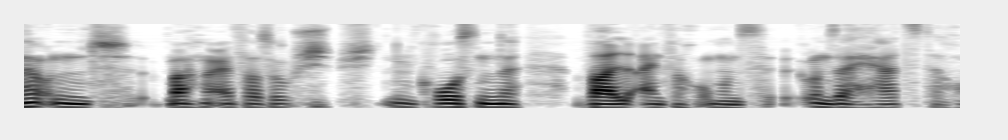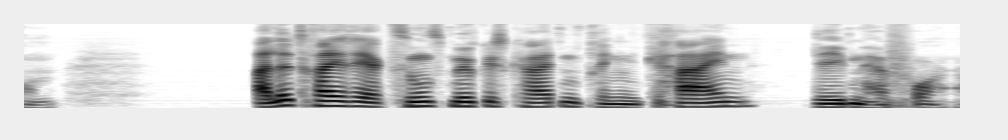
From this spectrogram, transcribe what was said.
ne, und machen einfach so einen großen Wall einfach um uns, unser Herz darum. Alle drei Reaktionsmöglichkeiten bringen kein Leben hervor.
